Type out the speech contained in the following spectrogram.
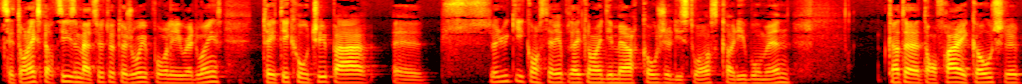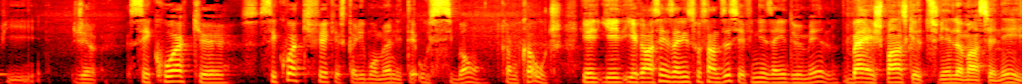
C'est ton expertise, Mathieu. Toi, tu as joué pour les Red Wings. Tu as été coaché par euh, celui qui est considéré peut-être comme un des meilleurs coachs de l'histoire, Scotty Bowman. Quand euh, ton frère est coach, là, puis c'est quoi que c'est quoi qui fait que Scotty Bowman était aussi bon comme coach? Il a, commencé dans les années 70, il a fini dans les années 2000. Ben, je pense que tu viens de le mentionner.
